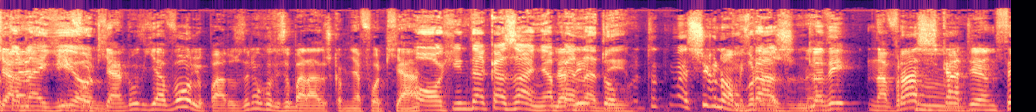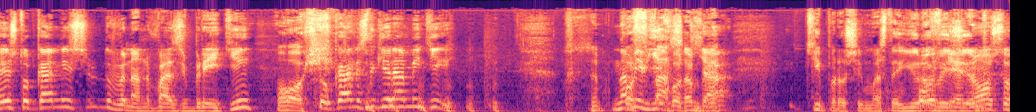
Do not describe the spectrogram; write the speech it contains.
φωτιά- των Η Αγίων. φωτιανού διαβόλου πάντω. Δεν έχω δει στον παράδεισο καμιά φωτιά. Όχι, ήταν καζάνια Δηλαδή, απέναντι. το- το- ε, συγγνώμη. Που κιόλας. βράζουνε. Δηλαδή, να βράσει κάτι αν θες, το κάνει. Δεν να βάζει μπρίκι. Όχι. Το κάνεις στην κεραμική. να Πώς μην βγει φτάσαμε; φωτιά. Κύπρος είμαστε, Όχι, Eurovision. ενώ στο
